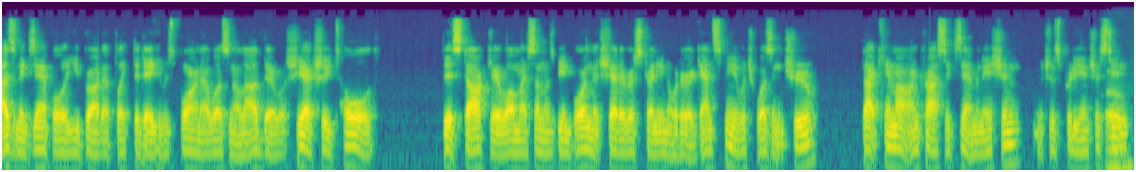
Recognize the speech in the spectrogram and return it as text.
As an example, you brought up like the day he was born, I wasn't allowed there. Well, she actually told this doctor while my son was being born that she had a restraining order against me, which wasn't true. That came out on cross examination, which was pretty interesting. Oh.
